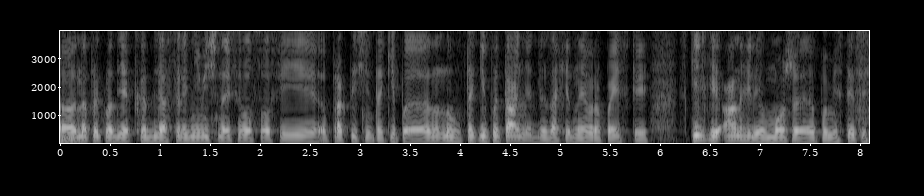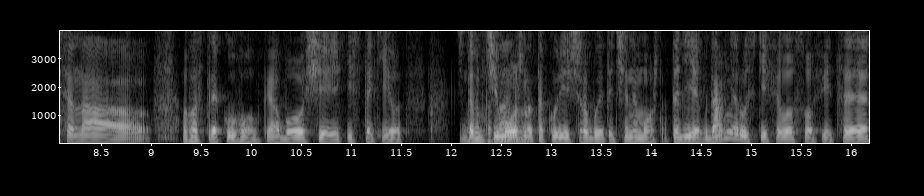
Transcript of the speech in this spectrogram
Е, Наприклад, як для середньовічної філософії практичні такі ну, такі питання для західноєвропейської. Скільки ангелів може поміститися на гостряку голки, або ще якісь такі от. Чи, там, чи можна таку річ робити, чи не можна. Тоді як в давньоруській філософії, це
